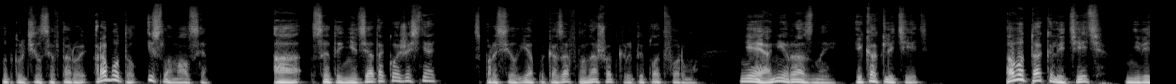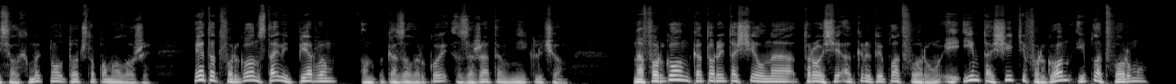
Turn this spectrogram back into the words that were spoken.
подключился второй. «Работал и сломался». «А с этой нельзя такой же снять?» — спросил я, показав на нашу открытую платформу. «Не, они разные. И как лететь?» «А вот так и лететь», — невесело хмыкнул тот, что помоложе. «Этот фургон ставить первым», — он показал рукой зажатым в ней ключом. «На фургон, который тащил на тросе открытую платформу, и им тащите фургон и платформу».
